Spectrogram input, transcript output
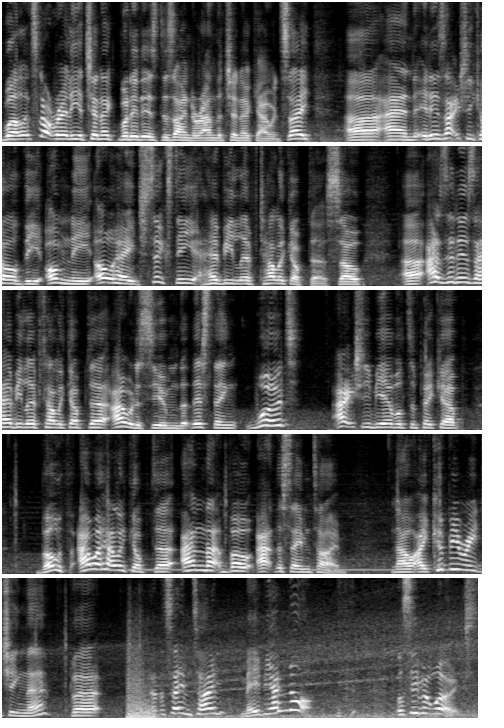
Well, it's not really a Chinook, but it is designed around the Chinook, I would say. Uh, and it is actually called the Omni OH-60 Heavy Lift Helicopter. So, uh, as it is a heavy lift helicopter, I would assume that this thing would actually be able to pick up both our helicopter and that boat at the same time. Now, I could be reaching there, but at the same time, maybe I'm not. we'll see if it works.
